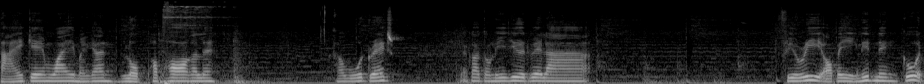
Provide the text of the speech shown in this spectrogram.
สายเกมไวเหมือนกัน หลบพอๆกันเลยอาวุธเร็กแล้วก็ตรงนี้ยืดเวลา Fury ออกไปอีกนิดนึงกูด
